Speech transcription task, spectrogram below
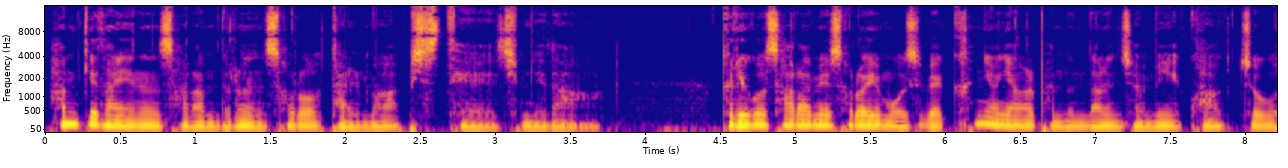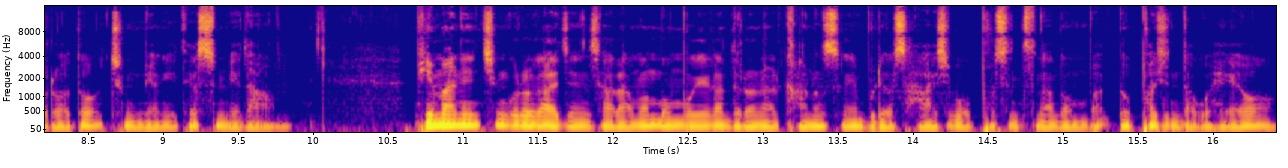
함께 다니는 사람들은 서로 닮아 비슷해집니다. 그리고 사람이 서로의 모습에 큰 영향을 받는다는 점이 과학적으로도 증명이 됐습니다. 비만인 친구를 가진 사람은 몸무게가 늘어날 가능성이 무려 45%나 높아진다고 해요.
